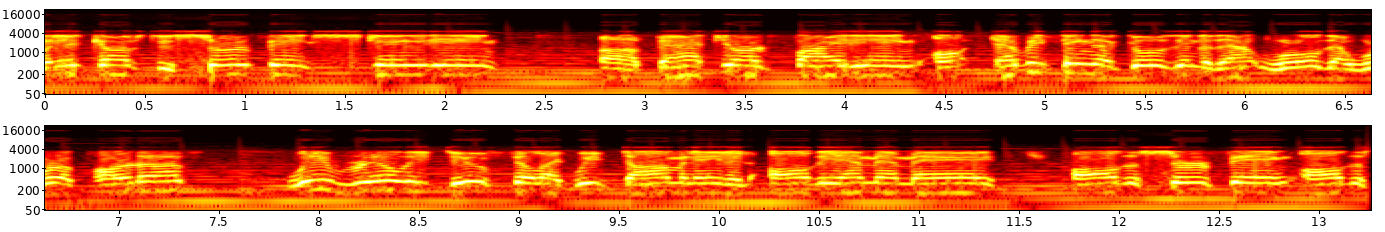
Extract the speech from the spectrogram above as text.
When it comes to surfing, skating, uh, backyard fighting, all, everything that goes into that world that we're a part of, we really do feel like we've dominated all the MMA, all the surfing, all the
